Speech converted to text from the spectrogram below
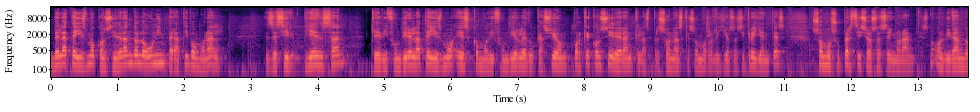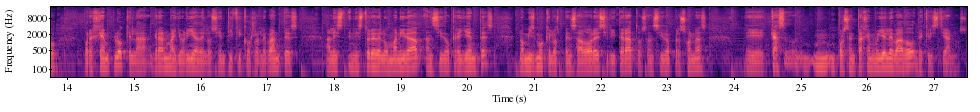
del ateísmo considerándolo un imperativo moral. Es decir, piensan que difundir el ateísmo es como difundir la educación porque consideran que las personas que somos religiosas y creyentes somos supersticiosas e ignorantes, olvidando, por ejemplo, que la gran mayoría de los científicos relevantes en la historia de la humanidad han sido creyentes, lo mismo que los pensadores y literatos han sido personas eh, un porcentaje muy elevado de cristianos.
